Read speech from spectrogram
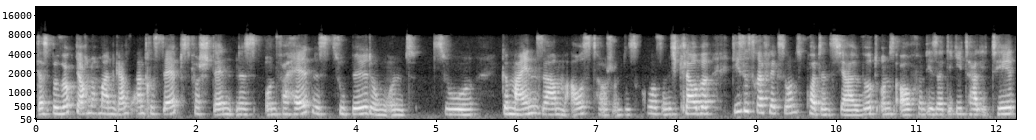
das bewirkt ja auch nochmal ein ganz anderes Selbstverständnis und Verhältnis zu Bildung und zu gemeinsamen Austausch und Diskurs. Und ich glaube, dieses Reflexionspotenzial wird uns auch von dieser Digitalität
